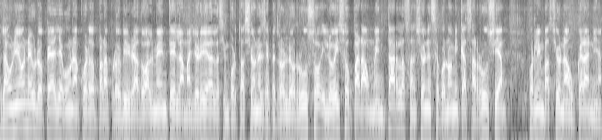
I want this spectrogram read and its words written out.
La Unión Europea llegó a un acuerdo para prohibir gradualmente la mayoría de las importaciones de petróleo ruso y lo hizo para aumentar las sanciones económicas a Rusia por la invasión a Ucrania.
